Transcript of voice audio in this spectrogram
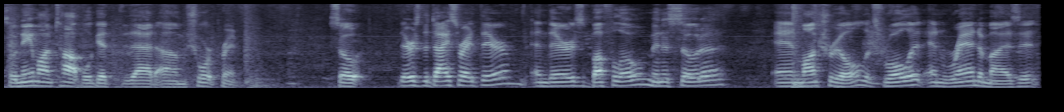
So name on top will get that um, short print. So there's the dice right there, and there's Buffalo, Minnesota, and Montreal. Let's roll it and randomize it.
